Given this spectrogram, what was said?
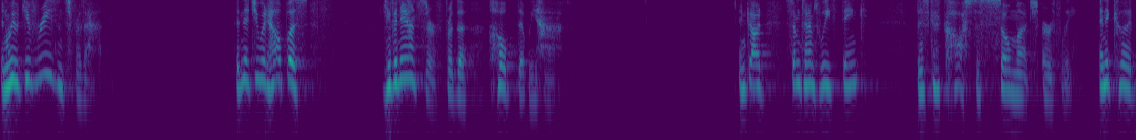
And we would give reasons for that. And that you would help us give an answer for the hope that we have. And God, sometimes we think that it's going to cost us so much earthly. And it could,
